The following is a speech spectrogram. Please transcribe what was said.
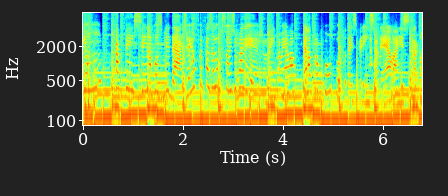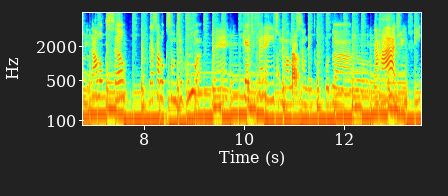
eu nunca pensei na possibilidade. Aí eu fui fazer locuções de varejo, né? Então ela, ela trocou um pouco da experiência dela, se tratando da locução, dessa locução de rua, né? Que é diferente de uma locução dentro da, do, da rádio, enfim.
